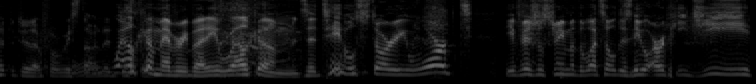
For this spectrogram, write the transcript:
had to do that before we started. Welcome, everybody. Welcome to Table Story Warped, the official stream of the What's Old is New RPG.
